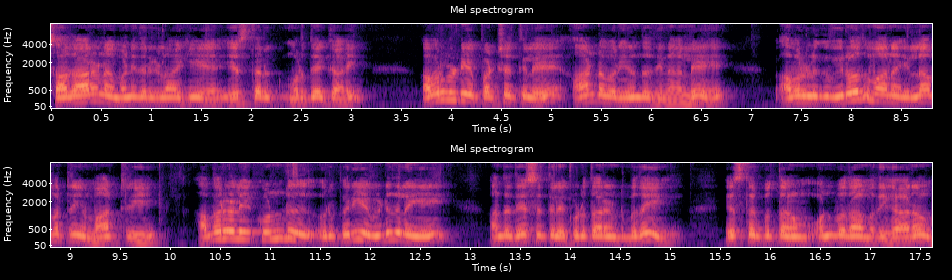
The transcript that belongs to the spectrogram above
சாதாரண மனிதர்களாகிய எஸ்தர் முர்தேக்காய் அவர்களுடைய பட்சத்திலே ஆண்டவர் இருந்ததினாலே அவர்களுக்கு விரோதமான எல்லாவற்றையும் மாற்றி அவர்களை கொண்டு ஒரு பெரிய விடுதலையை அந்த தேசத்தில் கொடுத்தார் என்பதை எஸ்தர் புத்தகம் ஒன்பதாம் அதிகாரம்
